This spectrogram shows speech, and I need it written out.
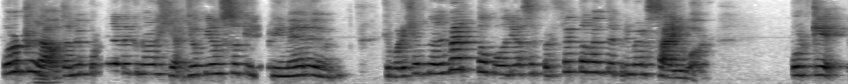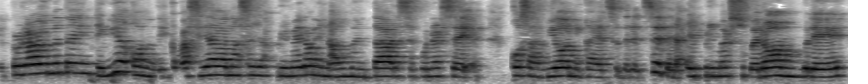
Por otro lado, también porque la tecnología, yo pienso que el primer, em, que por ejemplo Alberto podría ser perfectamente el primer cyborg, porque probablemente alguien que viva con discapacidad van a ser los primeros en aumentarse, ponerse cosas biónicas, etcétera, etcétera. El primer superhombre,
